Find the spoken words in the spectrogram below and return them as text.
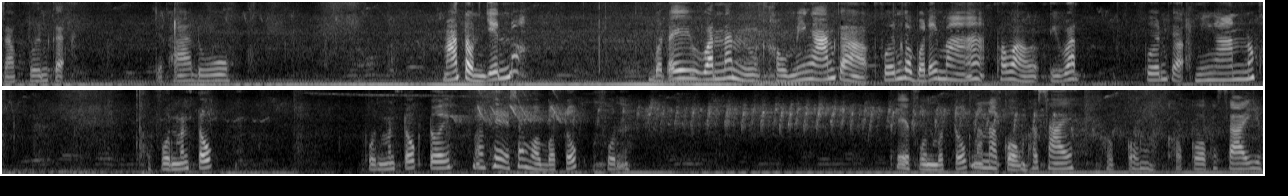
สาวเฟิร์นก็จะพาดูมาตอนเย็นเนาะบ่ได้วันนั้นเขามีงานกับเฟิร์นก็บ่ได้มา เพราะว่าที่วัดเฟิร์นก็มีงานเนาะฝนมันตกฝนมันตกโดยมาเพ่ซะว่าบ่ตกฝนเพ่ฝนบ่ตกนั่นนะกองพระไซเขากองเขากอพระไซอยู่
